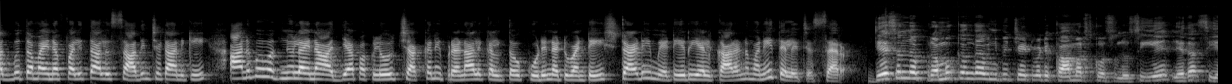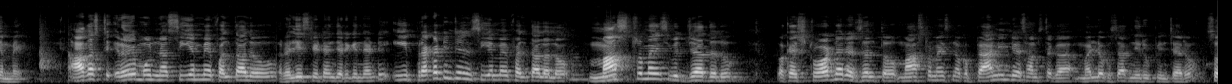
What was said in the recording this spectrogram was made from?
అద్భుతమైన ఫలితాలు సాధించడానికి అనుభవజ్ఞులైన అధ్యాపకులు చక్కని ప్రణాళికలతో కూడినటువంటి స్టడీ మెటీరియల్ కారణమని తెలియజేశారు. దేశంలో ప్రముఖంగా వినిపించేటువంటి కామర్స్ కోర్సులు సిఏ లేదా సిఎంఏ. ఆగస్ట్ ఇరవై మూడున సిఎంఏ ఫలితాలు రిలీజ్ చేయడం జరిగిందండి. ఈ ప్రకటించిన సిఎంఏ ఫలితాలలో మాస్టర్ మైన్స్ విద్యార్థులు ఒక ఎక్స్ట్రాడినరీ రిజల్ట్తో మాస్టర్ మైన్స్ని ఒక పాన్ ఇండియా సంస్థగా మళ్ళీ ఒకసారి నిరూపించారు. సో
